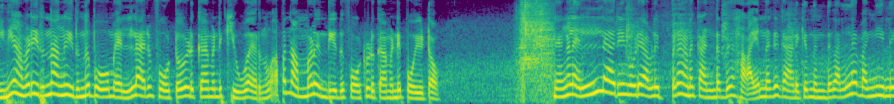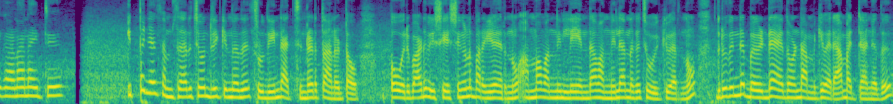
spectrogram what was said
ഇനി അവിടെ ഇരുന്ന് അങ്ങ് ഇരുന്ന് പോവും. എല്ലാവരും ഫോട്ടോ എടുക്കാൻ വേണ്ടി ക്യൂ ആയിരുന്നു. അപ്പം നമ്മൾ എന്ത് ചെയ്തു? ഫോട്ടോ എടുക്കാൻ വേണ്ടി പോയിട്ടോ. ഞങ്ങൾ എല്ലാവരെയും കൂടി അവൾ ഇപ്പോഴാണ് കണ്ടത്. ഹായ് എന്നൊക്കെ കാണിക്കുന്നുണ്ട്. നല്ല ഭംഗിയില്ലേ കാണാനായിട്ട്? ഇപ്പം ഞാൻ സംസാരിച്ചുകൊണ്ടിരിക്കുന്നത് ശ്രുതിന്റെ അച്ഛന്റെ അടുത്താണ് കേട്ടോ. അപ്പോൾ ഒരുപാട് വിശേഷങ്ങൾ പറയുമായിരുന്നു അമ്മ വന്നില്ലേ എന്താ വന്നില്ല എന്നൊക്കെ ചോദിക്കുമായിരുന്നു ധ്രുവിന്റെ ബർത്ത്ഡേ ആയതുകൊണ്ട് അമ്മയ്ക്ക് വരാൻ പറ്റാഞ്ഞത്.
